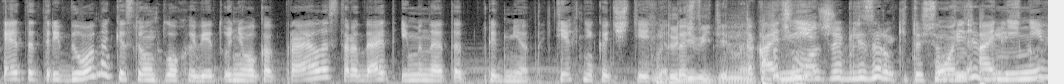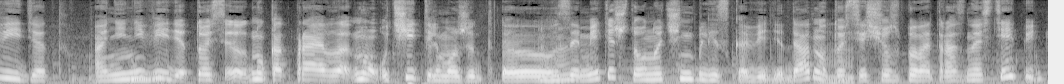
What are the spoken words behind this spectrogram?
Этот ребенок, если он плохо видит, у него, как правило, страдает именно этот предмет, техника чтения. Это удивительно. Так а почему он же близорукий? То есть он, видит Они не видят. Они не видят. То есть, э, ну, как правило, ну, учитель может э, угу. заметить, что он очень близко видит, да, ну, угу. то есть еще бывает разная степень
